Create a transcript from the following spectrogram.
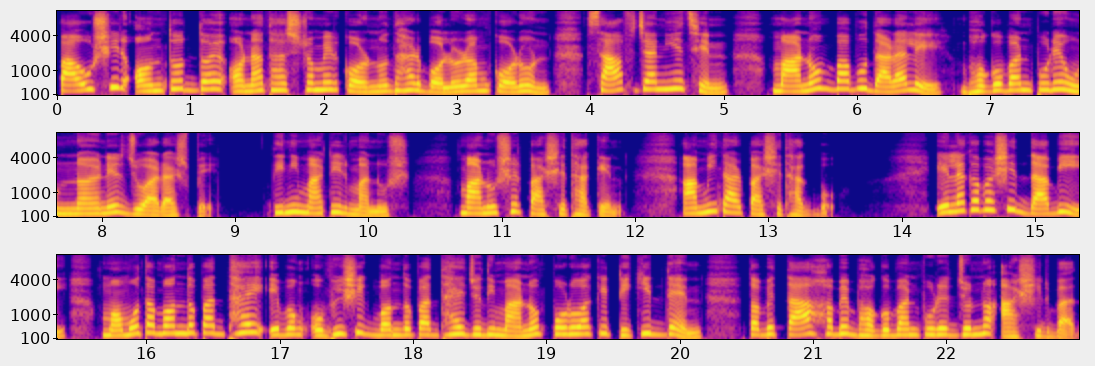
পাউশির অন্তর্দয় অনাথ আশ্রমের কর্ণধার বলরাম করণ সাফ জানিয়েছেন, মানববাবু দাঁড়ালে ভগবানপুরে উন্নয়নের জোয়ার আসবে। তিনি মাটির মানুষ, মানুষের পাশে থাকেন। আমি তার পাশে থাকব। এলাকাবাসীর দাবি, মমতা বন্দ্যোপাধ্যায় এবং অভিষেক বন্দ্যোপাধ্যায় যদি মানব পড়ুয়াকে টিকিট দেন, তবে তা হবে ভগবানপুরের জন্য আশীর্বাদ।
